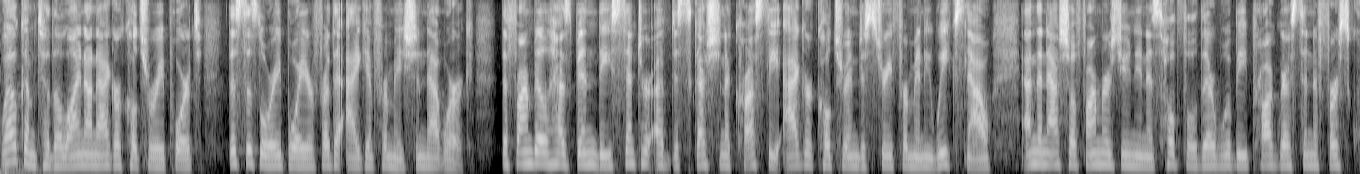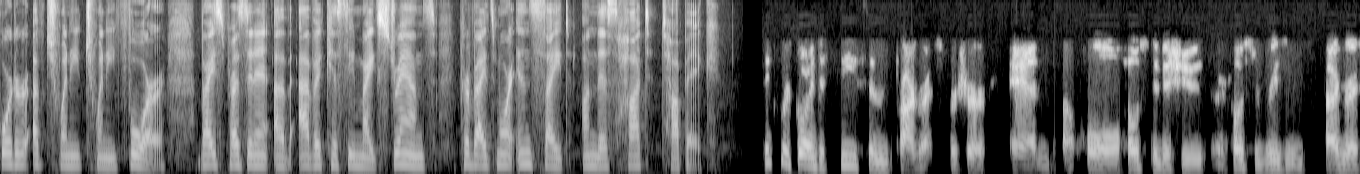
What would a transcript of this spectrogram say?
Welcome to the Line on Agriculture Report. This is Lori Boyer for the Ag Information Network. The Farm Bill has been the center of discussion across the agriculture industry for many weeks now, and the National Farmers Union is hopeful there will be progress in the first quarter of 2024. Vice President of Advocacy Mike Stranz provides more insight on this hot topic. I think we're going to see some progress for sure, and a whole host of issues or host of reasons Congress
